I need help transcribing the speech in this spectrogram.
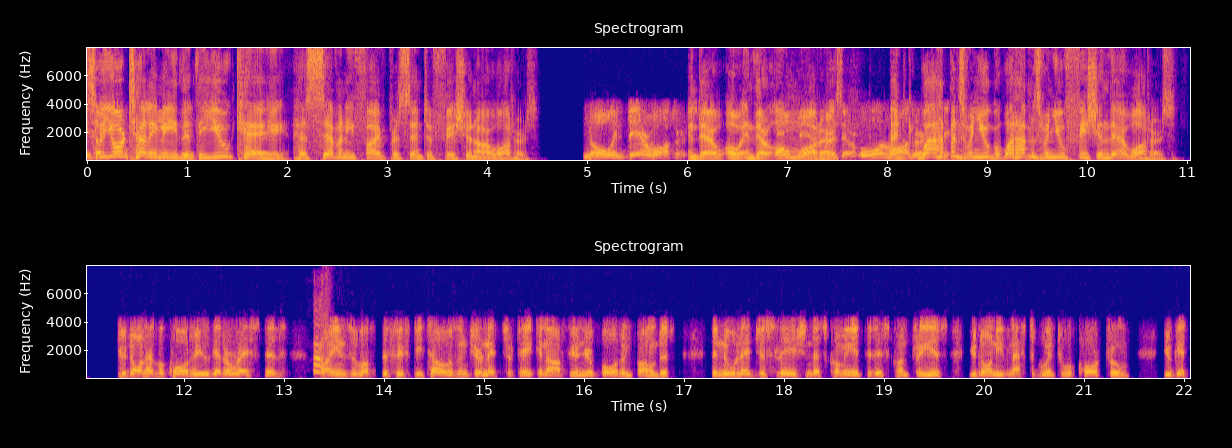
so you're telling me that the UK has 75% of fish in our waters? No, in their waters. In their oh, in their own in waters. Their, in their own and waters. what happens when you what happens when you fish in their waters? You don't have a quota, you get arrested. Fines of up to fifty thousand. Your nets are taken off you, and your boat impounded. The new legislation that's coming into this country is you don't even have to go into a courtroom. You get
